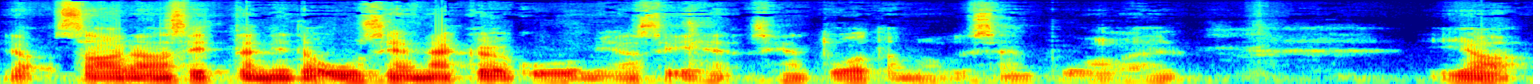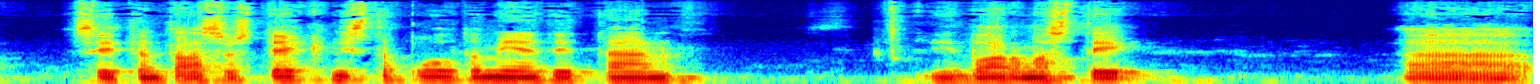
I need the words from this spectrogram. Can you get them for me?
ja saadaan sitten niitä uusia näkökulmia siihen, siihen tuotannolliseen puoleen. Ja sitten taas jos teknistä puolta mietitään, niin varmasti ää,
